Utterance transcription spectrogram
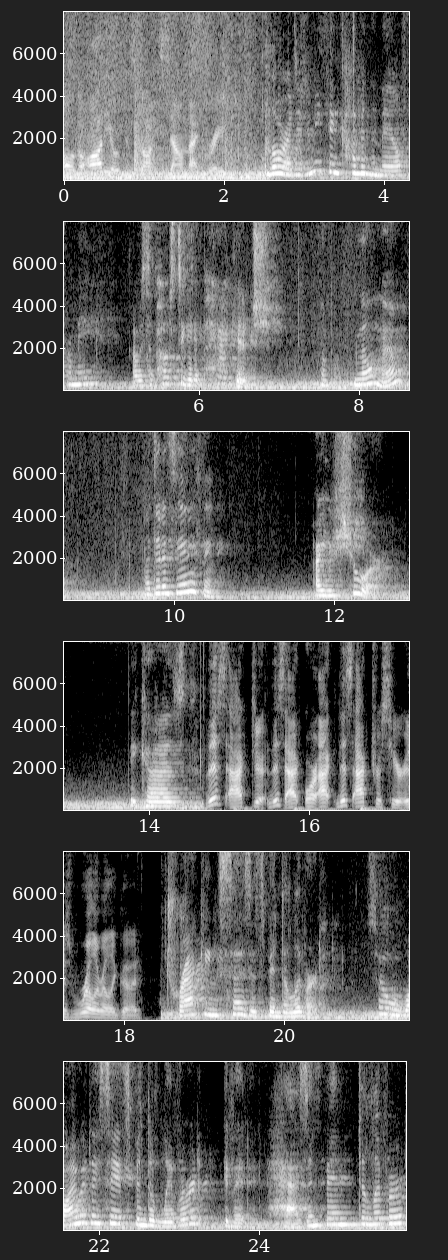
Oh, the audio does not sound that great. Laura, did anything come in the mail for me? I was supposed to get a package. No, ma'am. I didn't see anything. Are you sure? Because This actor, this act or act, this actress here is really, really good. tracking says it's been delivered. So why would they say it's been delivered if it hasn't been delivered?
